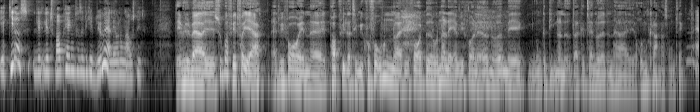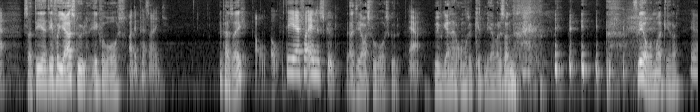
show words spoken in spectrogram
ja, giver os lidt, lidt småpenge, så vi kan blive med at lave nogle afsnit. Det vil være øh, super fedt for jer, at vi får en, øh, et popfilter til mikrofonen, og at vi får et bedre underlag, at vi får lavet noget med nogle gardiner ned, der kan tage noget af den her øh, rumklang og sådan ting. Ja, Så det er, det er for jeres skyld, ikke for vores. og det passer ikke. Det passer ikke. Oh, oh. Det er for alles skyld. Ja, det er også for vores skyld. Ja. Vi vil gerne have en rumraket mere, var det sådan? Flere rumraketter. ja,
